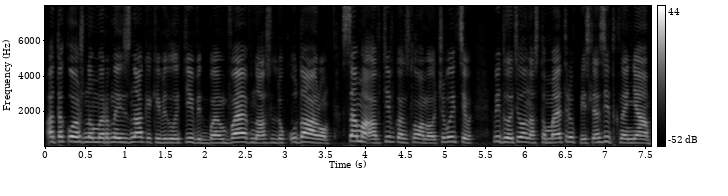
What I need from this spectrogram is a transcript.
а також номерний знак, який відлетів від БМВ внаслідок удару. Сама автівка, за словами очевидців, відлетіла на 100 метрів після зіткнення.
